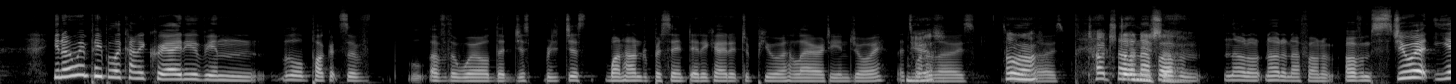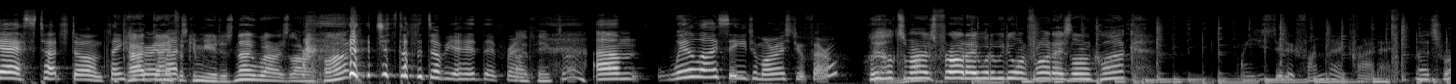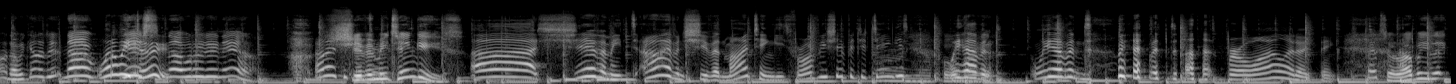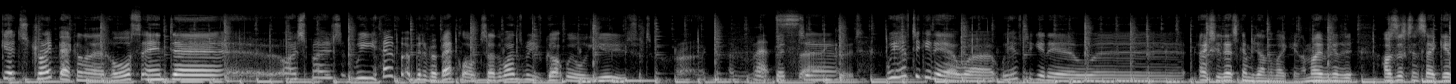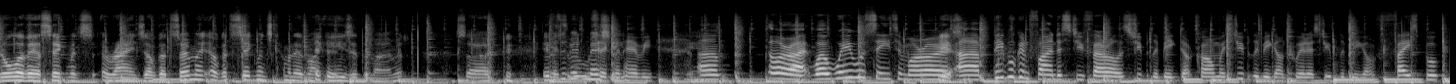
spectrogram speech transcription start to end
you know when people are kind of creative in little pockets of of the world that just just 100% dedicated to pure hilarity and joy. That's one of those. It's All one of those. Touched Not on enough of them. Not not enough on them. of them. Stuart, yes, touched on. Thank you Card very game much. for commuters. No worries, Lorin Clark. just off the top of your head there, friend. I think so. Um, will I see you tomorrow, Stuart Farrell? Well, tomorrow's Friday. What do we do on Fridays, Lorin Clark? We used to do Fun Bag Friday. That's right. Are we going to do? No. What do we yes, do? No. What do we do now? I don't think we Shiver me tingies. Ah, shiver me. T- I haven't shivered my tingies for. Have you shivered your tingies? Oh, yeah, we haven't. We haven't. We haven't done it for a while. I don't think. That's all right. We get straight back on that horse, and uh, I suppose we have a bit of a backlog. So the ones we've got, we will use for tomorrow. That's But, uh, uh, good. We have to get our. Uh, we have to get our. Uh, actually, that's going to be done the weekend. I'm not even going to. do I was just going to say get all of our segments arranged. I've got so many. I've got segments coming out of my ears at the moment. So if it's, It's a a bit messy, segment heavy. yeah. Um, all right. Well, we will see you tomorrow. Yes. Um, people can find us, Stu Farrell at stupidlybig.com. We're stupidly big on Twitter, stupidly big on Facebook.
